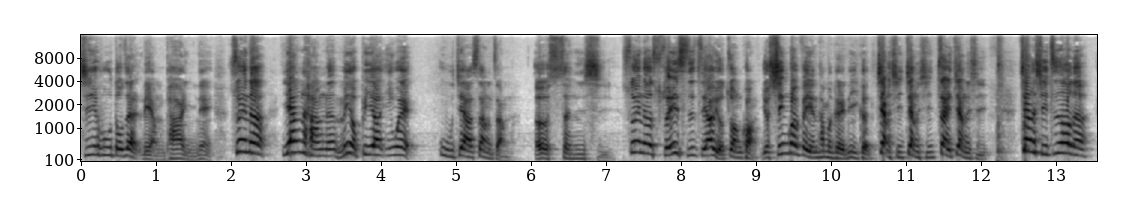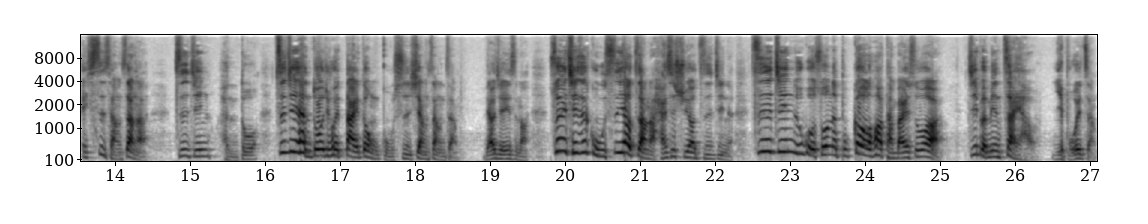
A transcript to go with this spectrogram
几乎都在两趴以内。所以呢，央行呢没有必要因为物价上涨而升息。所以呢，随时只要有状况，有新冠肺炎，他们可以立刻降息、降息再降息。降息之后呢，哎，市场上啊，资金很多，资金很多就会带动股市向上涨。了解意思吗？所以其实股市要涨啊，还是需要资金的。资金如果说呢不够的话，坦白说啊，基本面再好也不会涨。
